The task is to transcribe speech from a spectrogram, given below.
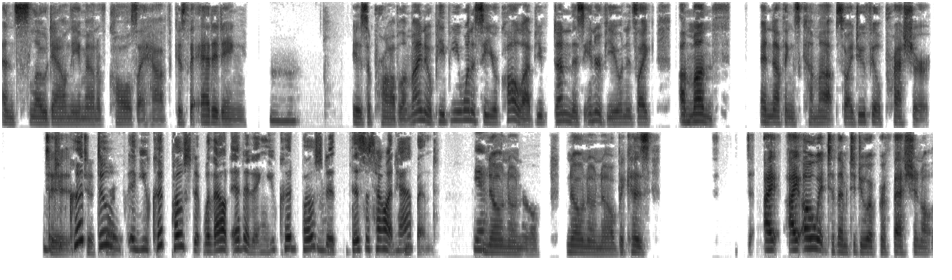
and slow down the amount of calls I have because the editing hmm is a problem. I know people, you want to see your call up. You've done this interview and it's like a month and nothing's come up. So I do feel pressure But you to, could to start. do you could post it without editing. You could post hmm it. This is how it happened. Yeah. No, no, no, no, no, no, because I, I owe it to them to do a professional.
